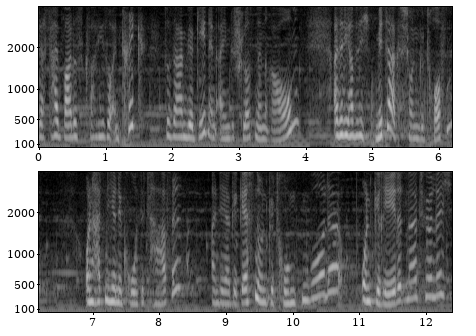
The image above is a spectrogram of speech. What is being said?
deshalb war das quasi so ein Trick, zu sagen, wir gehen in einen geschlossenen Raum. Also die haben sich mittags schon getroffen und hatten hier eine große Tafel, an der gegessen und getrunken wurde und geredet natürlich.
